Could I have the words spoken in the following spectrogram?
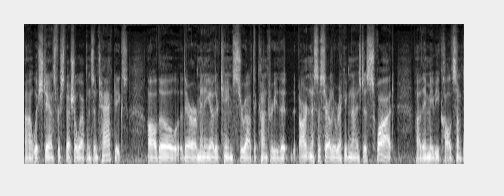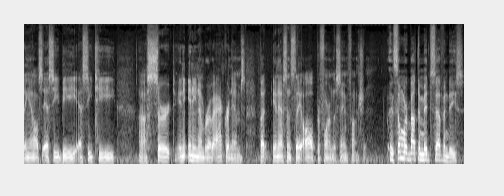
uh, which stands for Special Weapons and Tactics, although there are many other teams throughout the country that aren't necessarily recognized as SWAT. Uh, they may be called something else SEB, SET, uh, CERT, any, any number of acronyms, but in essence, they all perform the same function. It's Somewhere about the mid 70s,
